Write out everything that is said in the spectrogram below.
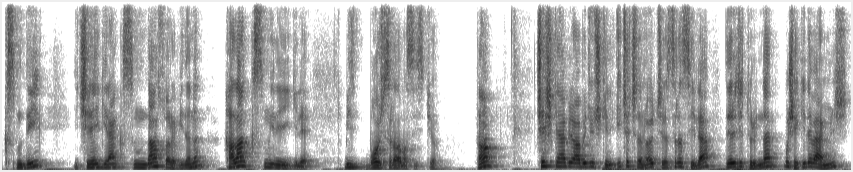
kısmı değil, içeriye giren kısmından sonra vidanın kalan kısmı ile ilgili bir boy sıralaması istiyor. Tamam? Çeşitkenar bir ABC üçgeni iç açıların ölçüleri sırasıyla derece türünden bu şekilde vermiş.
